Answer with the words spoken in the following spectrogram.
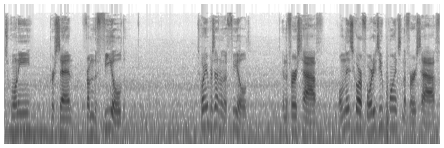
20% from the field, 20% from the field in the first half, only score 42 points in the first half,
